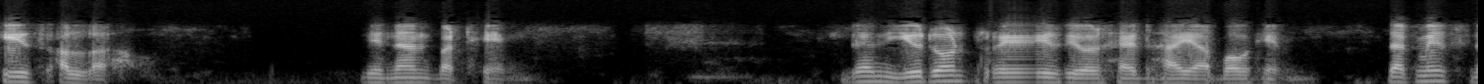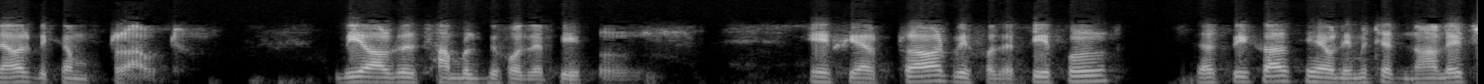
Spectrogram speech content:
is Allah, the none but Him. Then you don't raise your head high above Him. That means never become proud. Be always humble before the people. If you are proud before the people, just because you have limited knowledge,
